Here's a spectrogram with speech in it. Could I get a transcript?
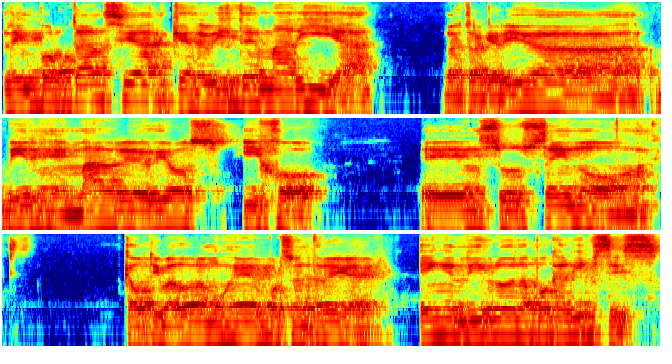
La importancia que reviste María, nuestra querida Virgen, Madre de Dios, Hijo, eh, en su seno, cautivadora mujer por su entrega, en el libro del Apocalipsis.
